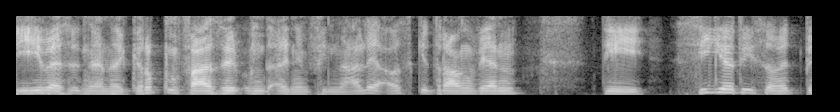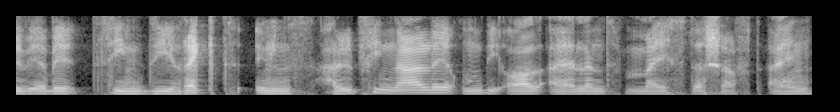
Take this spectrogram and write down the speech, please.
die jeweils in einer Gruppenphase und einem Finale ausgetragen werden. Die Sieger dieser Wettbewerbe ziehen direkt ins Halbfinale um die All-Ireland-Meisterschaft ein.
